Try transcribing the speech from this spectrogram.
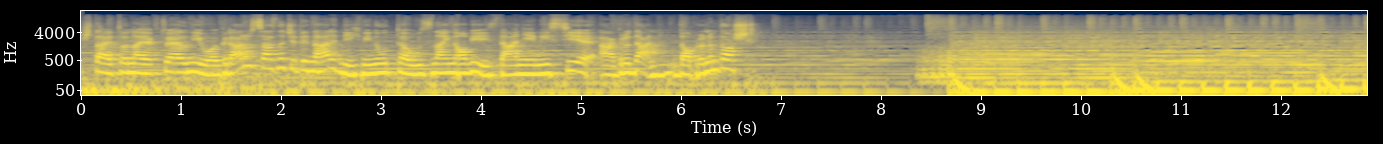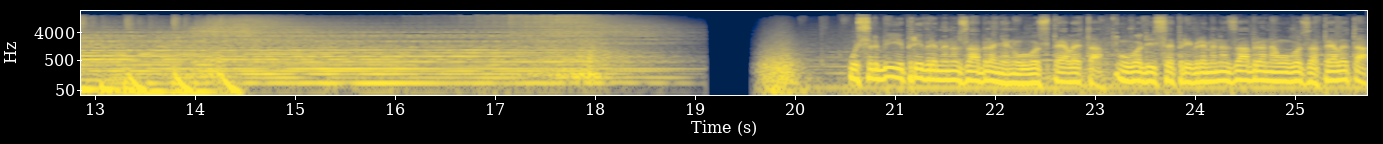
Šta je to najaktuelnije u agraru saznaćete narednih minuta uz najnovije izdanje emisije Agrodan. Dobro nam došli! U Srbiji privremeno zabranjen uvoz peleta. Uvodi se privremena zabrana uvoza peleta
